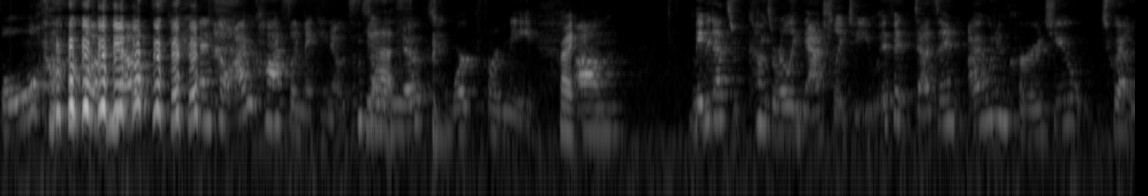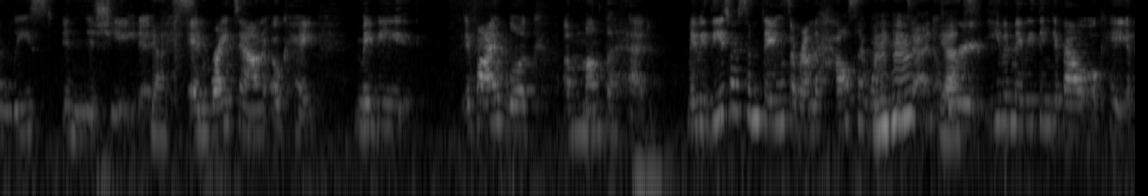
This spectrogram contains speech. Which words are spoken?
full of notes, and so I'm constantly making notes. And so yes. notes work for me. Right. Um, maybe that comes really naturally to you. If it doesn't, I would encourage you to at least initiate it yes. and write down. Okay, maybe if I look a month ahead. Maybe these are some things around the house I want to mm-hmm. get done. Yes. Or even maybe think about, okay, if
